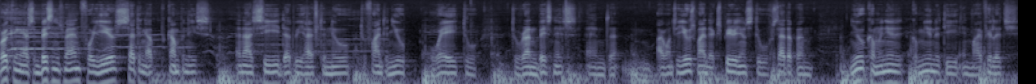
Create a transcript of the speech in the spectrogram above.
Working as a businessman for years, setting up companies, and I see that we have to new to find a new way to to run business. And uh, I want to use my experience to set up a new communi- community in my village.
